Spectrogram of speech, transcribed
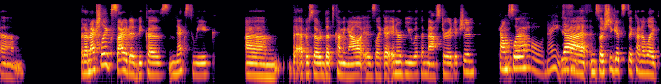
Um, but I'm actually excited because next week um the episode that's coming out is like an interview with a master addiction counselor oh, wow nice yeah and so she gets to kind of like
